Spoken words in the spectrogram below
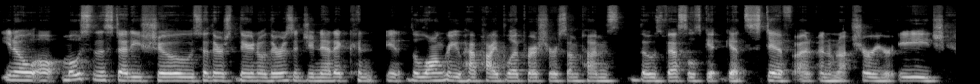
you know, most of the studies show so there's there you know there is a genetic con- the longer you have high blood pressure, sometimes those vessels get get stiff. and I'm not sure your age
